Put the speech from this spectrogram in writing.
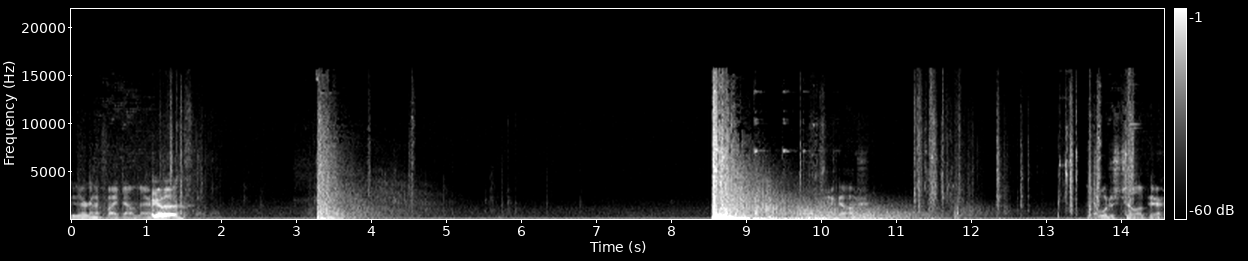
See, they're gonna fight down there. I gotta. Oh my gosh. Yeah, we'll just chill up here.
